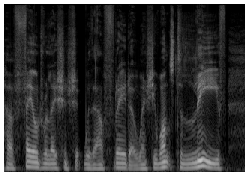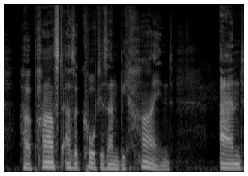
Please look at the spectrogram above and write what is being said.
her failed relationship with Alfredo when she wants to leave her past as a courtesan behind. And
